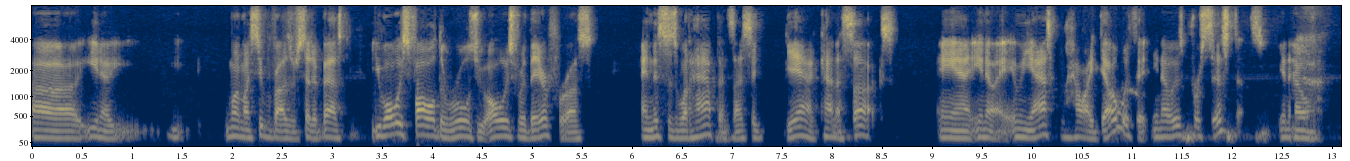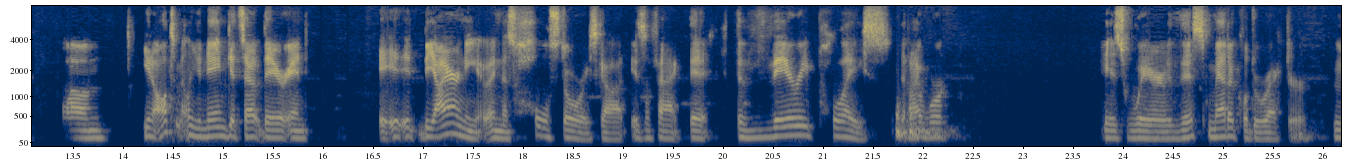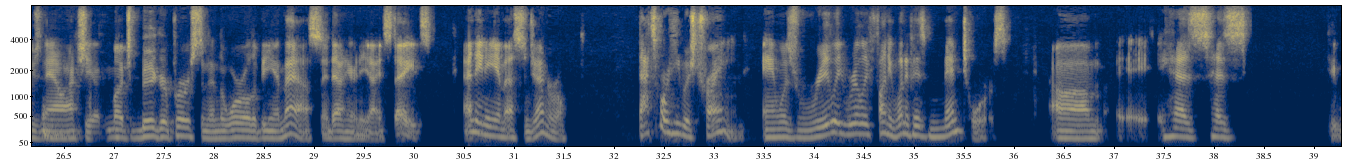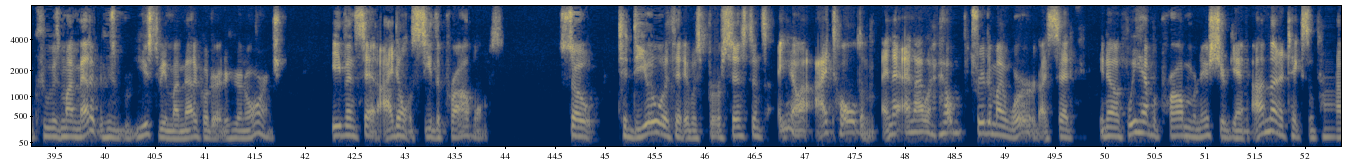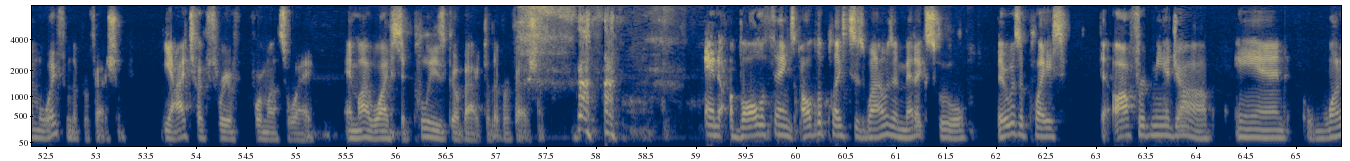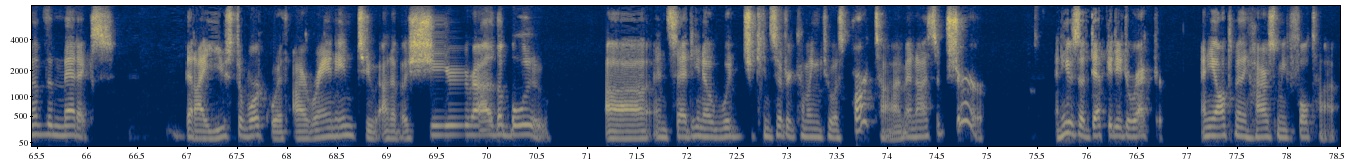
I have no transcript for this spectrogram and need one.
uh, you know one of my supervisors said it best. You always followed the rules. You always were there for us, and this is what happens. I said, yeah, it kind of sucks. And you know, and when you ask how I dealt with it, you know, it was persistence. You know, yeah. um, you know, ultimately your name gets out there, and it, it, the irony in this whole story, Scott, is the fact that the very place that I work is where this medical director, who's now actually a much bigger person in the world of EMS and down here in the United States and in EMS in general, that's where he was trained and was really, really funny. One of his mentors um, has has who was my medical, who used to be my medical director here in Orange, even said, "I don't see the problems." So to deal with it, it was persistence. You know, I told him, and, and I held true to my word. I said, you know, if we have a problem or an issue again, I'm going to take some time away from the profession. Yeah, I took three or four months away. And my wife said, please go back to the profession. and of all the things, all the places, when I was in medic school, there was a place that offered me a job And one of the medics that I used to work with, I ran into out of a sheer out of the blue uh, and said, you know, would you consider coming to us part time? And I said, sure. And he was a deputy director, and he ultimately hires me full time.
